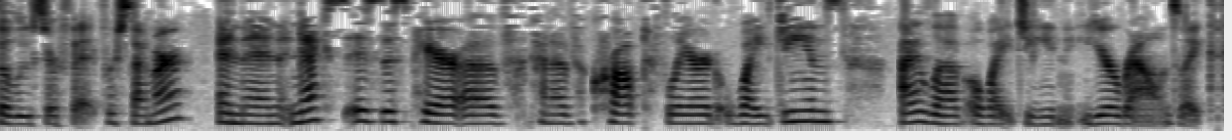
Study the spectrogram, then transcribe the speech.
the looser fit for summer. And then next is this pair of kind of cropped flared white jeans. I love a white jean year round. Like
